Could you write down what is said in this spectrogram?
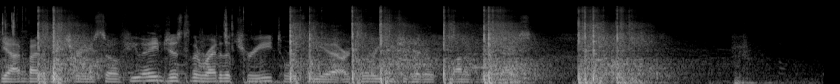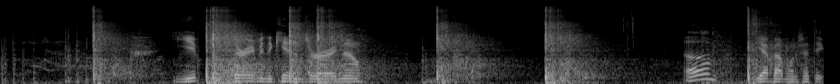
Yeah, I'm by the big tree, so if you aim just to the right of the tree towards the uh, artillery, you should hit a lot of their guys. Yep, they're aiming the cannons right now. Um, yeah, about 150.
